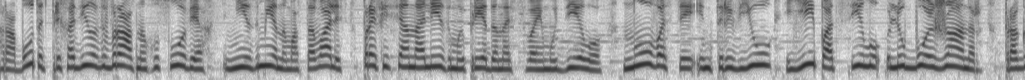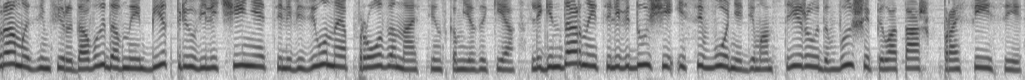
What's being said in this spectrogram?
Работать приходилось в разных условиях. Неизменным оставались профессионализм и преданность своему делу. Новости, интервью, ей под силу любой жанр. Программа Земфиры Давыдовны без преувеличения телевизионная проза на астинском языке. Легендарные телеведущие и сегодня демонстрируют высший пилотаж стаж в профессии.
